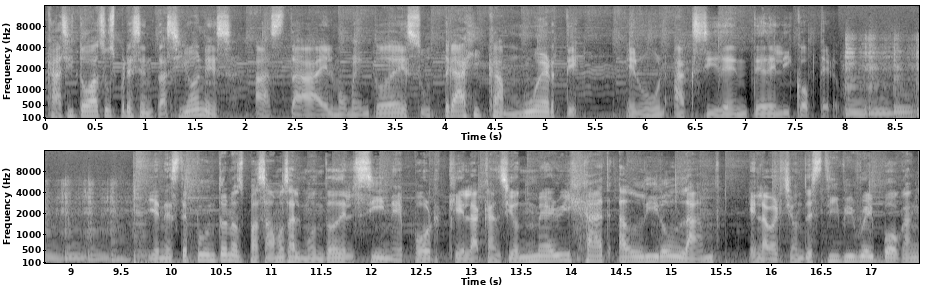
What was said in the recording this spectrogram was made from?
casi todas sus presentaciones hasta el momento de su trágica muerte en un accidente de helicóptero. Y en este punto nos pasamos al mundo del cine porque la canción Mary Had a Little Lamb en la versión de Stevie Ray Vaughan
